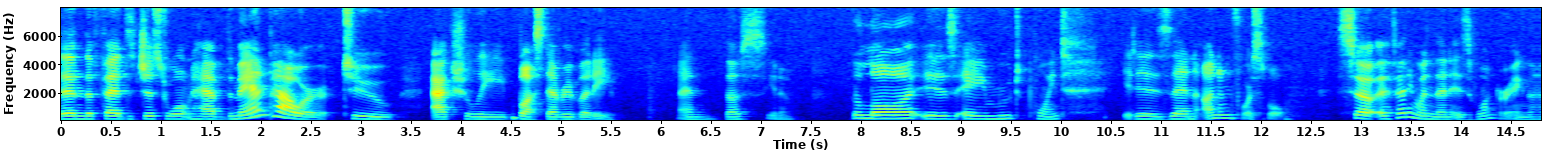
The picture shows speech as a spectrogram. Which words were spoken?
then the feds just won't have the manpower to actually bust everybody. And thus, you know, the law is a moot point. It is then unenforceable. So, if anyone then is wondering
